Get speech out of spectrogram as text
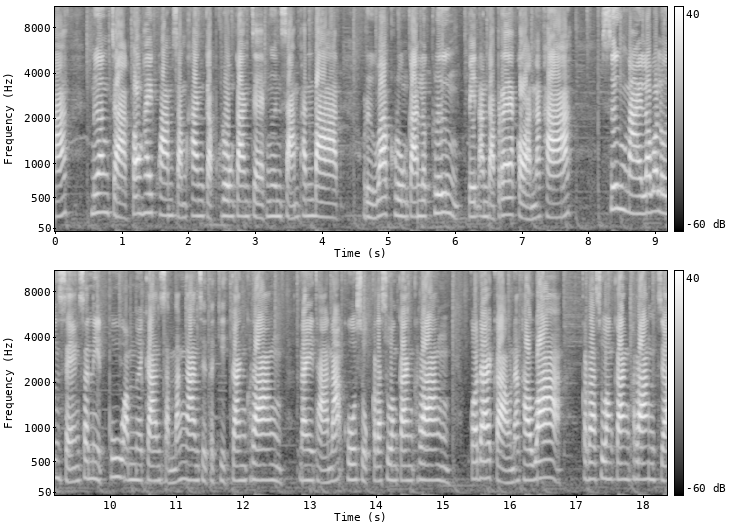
ะ เนื่องจากต้องให้ความสำคัญกับโครงการแจกเงิน 3,000 บาท หรือว่าโครงการละครึ่งเป็นอันดับแรกก่อนนะคะ ซึ่งนายลวรนแสงสนิทผู้อำนวยการสำนักงงานเศรษฐกิจการคลัง ในฐานะโฆษกกระทรวงการคลัง ก็ได้กล่าวนะคะว่ากระทรวงการคลังจะ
